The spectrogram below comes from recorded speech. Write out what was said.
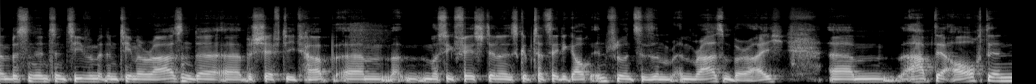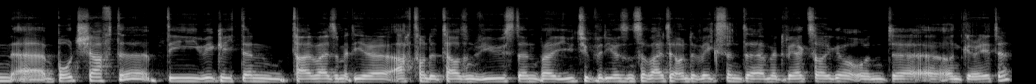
ein bisschen intensiver mit dem Thema Rasen äh, beschäftigt habe, ähm, muss ich feststellen, es gibt tatsächlich auch Influences im, im Rasenbereich. Ähm, habt ihr auch denn äh, Botschafter, die wirklich dann teilweise mit ihrer 800.000 Views dann bei YouTube-Videos und so weiter unterwegs sind äh, mit Werkzeuge und, äh, und Geräte?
